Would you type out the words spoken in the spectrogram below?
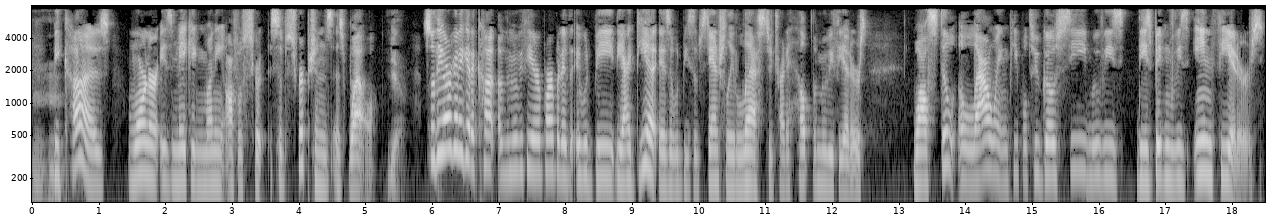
mm-hmm. because Warner is making money off of scri- subscriptions as well. Yeah. So they are going to get a cut of the movie theater part, but it, it would be the idea is it would be substantially less to try to help the movie theaters while still allowing people to go see movies, these big movies in theaters.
